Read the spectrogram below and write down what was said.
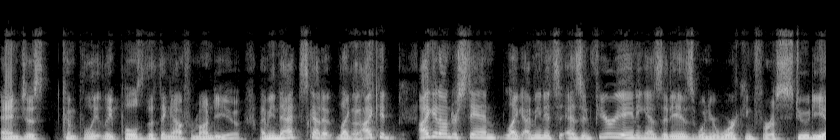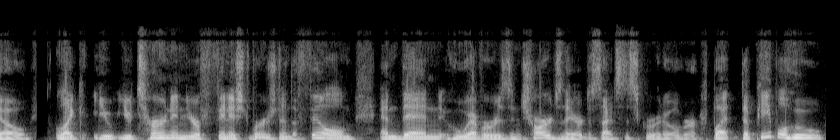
and just completely pulls the thing out from under you. I mean, that's got to like Ugh. I could I could understand like I mean it's as infuriating as it is when you're working for a studio like you you turn in your finished version of the film and then whoever is in charge there decides to screw it over. But the people who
